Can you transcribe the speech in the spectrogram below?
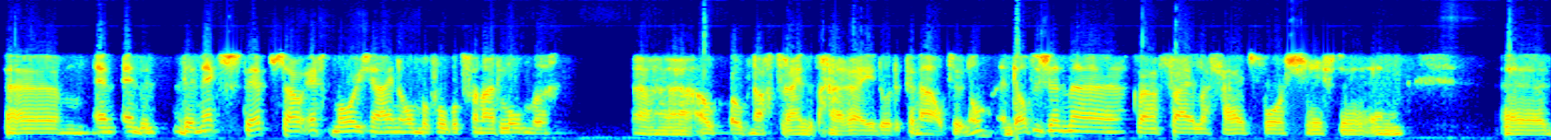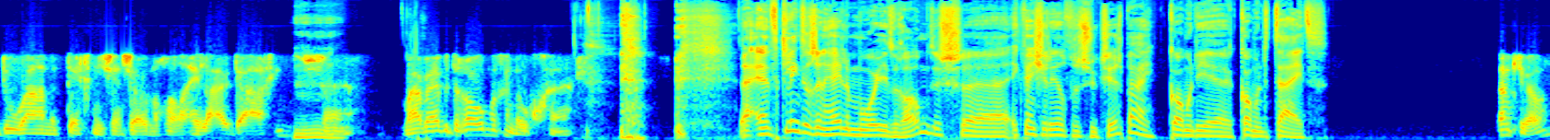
Ehm, en en de, de next step zou echt mooi zijn om bijvoorbeeld vanuit Londen ook, ook nachttreinen te gaan rijden door de kanaaltunnel. En dat is een, qua veiligheidsvoorschriften en eh douane technisch en zo nog wel een hele uitdaging. Dus, Hmm. eh, maar we hebben dromen genoeg. eh. Ja, en het klinkt als een hele mooie droom, dus eh, ik wens je er heel veel succes bij komende, komende tijd. Dankjewel.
